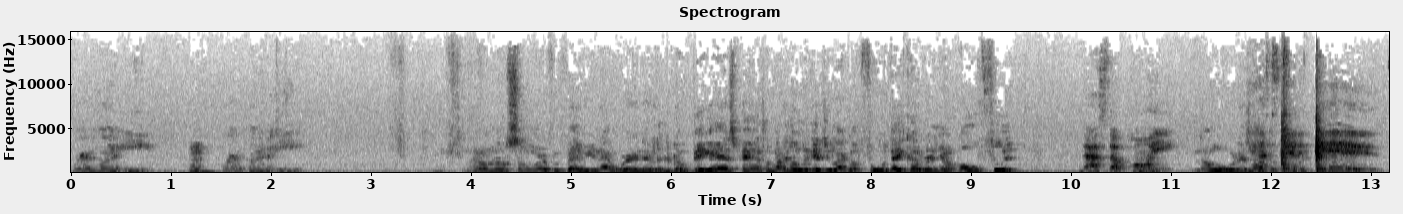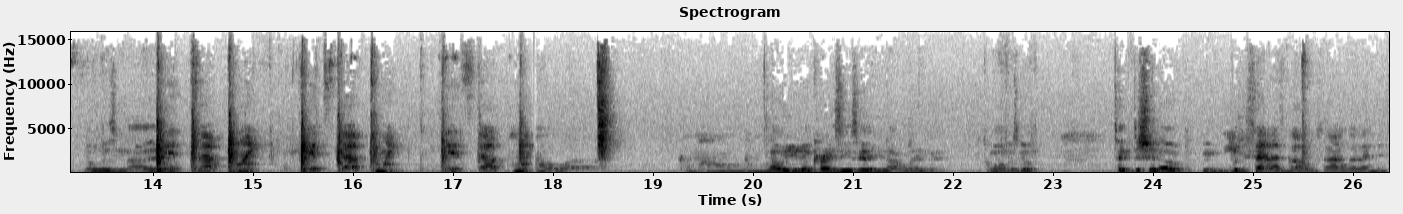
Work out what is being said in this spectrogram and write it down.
Where are we going to eat? Hmm? Where are we going to eat? I don't know somewhere, but baby, you're not wearing that. Look at them big ass pants. Somebody gonna look at you like a fool. They covering your whole foot. That's the point. No, that's yes, not the it point. is. No, it's not. It's the point. It's the point. It's the point. Oh, uh, come on. No, you look crazy as hell. You're not wearing that. Come on, let's go. Take the shit up and You put. just said let's go, so I'll go like this.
